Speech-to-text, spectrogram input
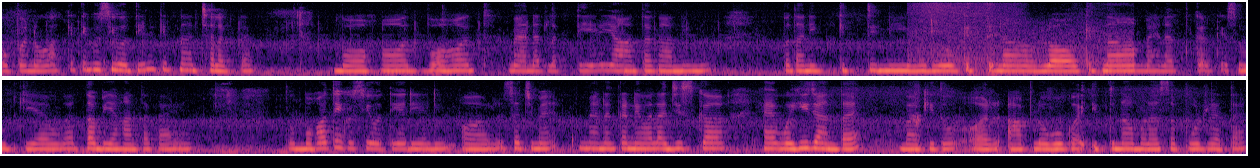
ओपन होगा। कितनी खुशी होती है ना कितना अच्छा लगता है। बहुत बहुत मेहनत लगती है यहाँ तक आने में। पता नहीं कितनी वीडियो कितना व्लॉग कितना मेहनत करके शूट किया होगा, तब यहाँ तक आए हैं। तो बहुत ही खुशी होती है रियली और सच में मेहनत करने वाला जिसका है वही जानता है। बाकी तो और आप लोगों का इतना बड़ा सपोर्ट रहता है,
